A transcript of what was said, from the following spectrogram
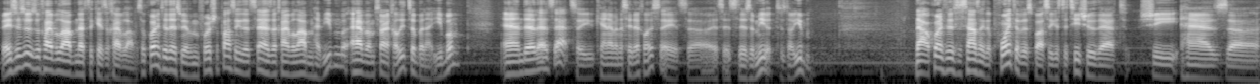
That's the case of Chayv So according to this, we have a Mefurish Pasuk that says that Chayv have Yibam, have, I'm sorry, Chalitza, but not Yibam. And uh, that's that. So you can't have an Aseda Chalitza. It's, uh, it's, it's, there's a mute, there's no Yibam. Now, according to this, it sounds like the point of this pasuk is to teach you that she has uh,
